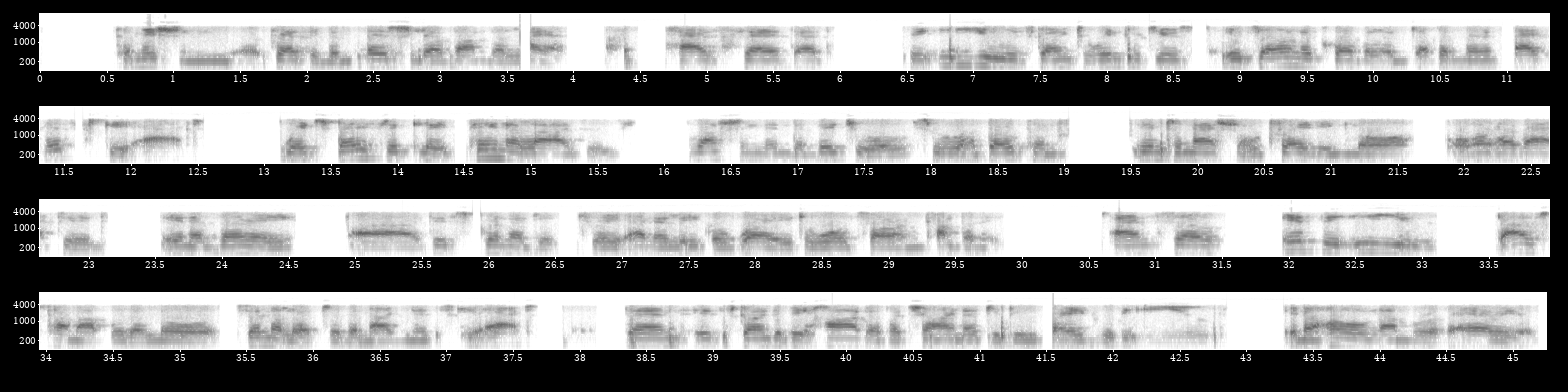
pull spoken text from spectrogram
Commission uh, President Ursula von der Leyen has said that the EU is going to introduce its own equivalent of the Magnitsky Act, which basically penalizes Russian individuals who have broken international trading law or have acted in a very uh, discriminatory and illegal way towards foreign companies. And so, if the EU does come up with a law similar to the Magnitsky Act, then it's going to be harder for China to do trade with the EU in a whole number of areas.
